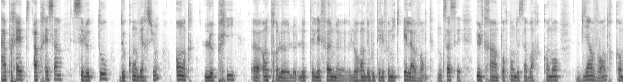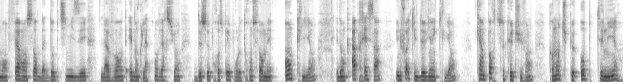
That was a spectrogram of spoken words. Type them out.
Après, après ça, c'est le taux de conversion entre le prix euh, entre le, téléphone, euh, le rendez-vous téléphonique et la vente. Donc ça, c'est ultra important de savoir comment bien vendre, comment faire en sorte bah, d'optimiser la vente et donc la conversion de ce prospect pour le transformer en client. Et donc après ça, une fois qu'il devient client, qu'importe ce que tu vends, comment tu peux obtenir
